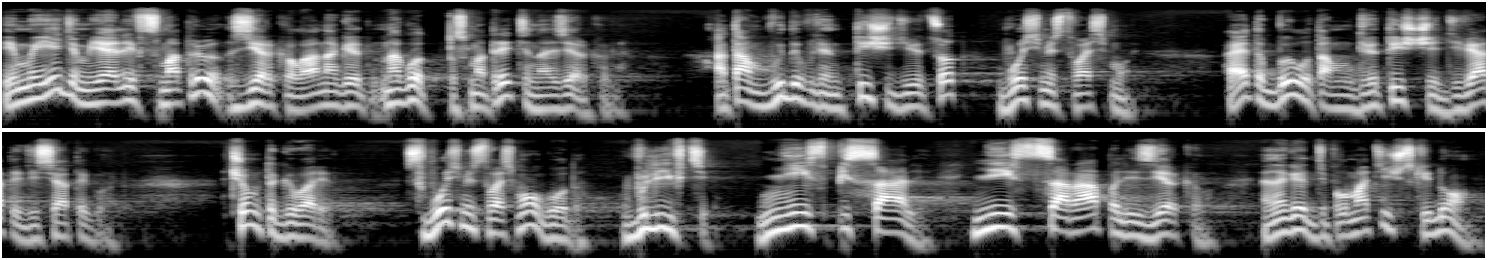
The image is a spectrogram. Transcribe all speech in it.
И мы едем, я лифт смотрю, зеркало, она говорит, на год посмотрите на зеркале. А там выдавлен 1988. А это было там 2009-2010 год. О чем это говорит? С 88 года в лифте не исписали, не исцарапали зеркало. Она говорит, дипломатический дом.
